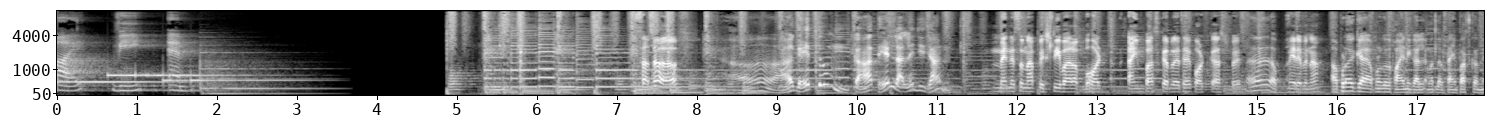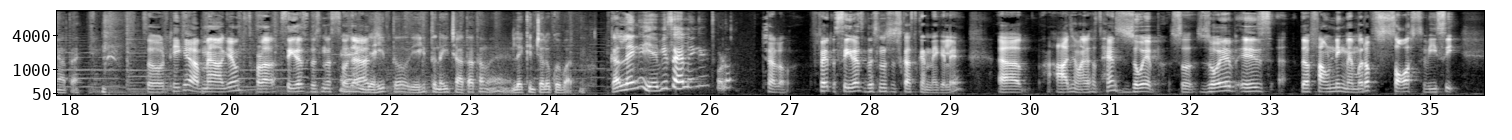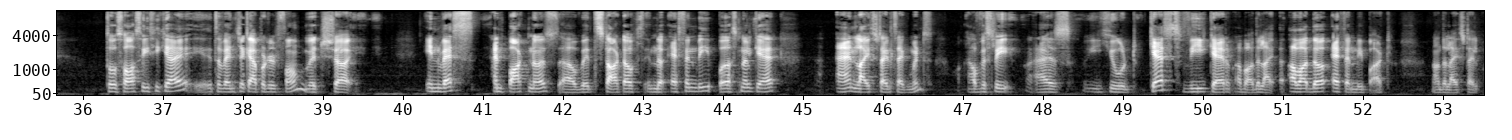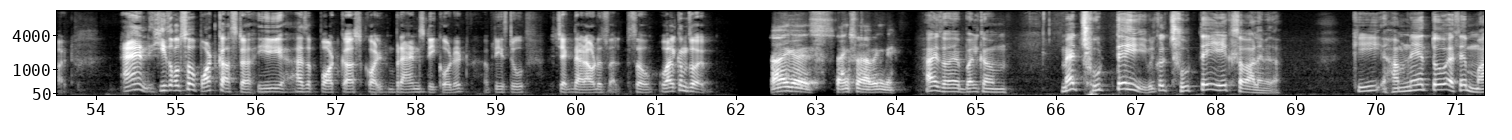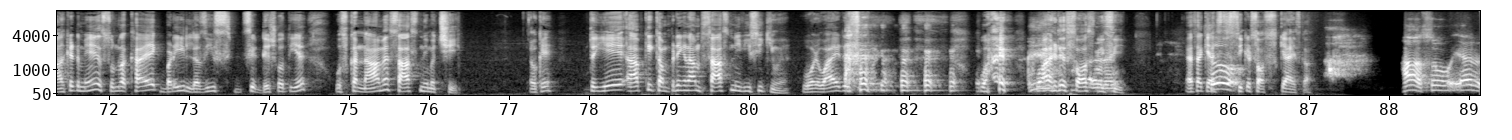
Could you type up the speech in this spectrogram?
I V M. Sadaf हाँ आ गए तुम। कहाँ थे लाले जी जान? मैंने सुना पिछली बार आप बहुत टाइम पास कर रहे थे पॉडकास्ट पे। अप- मेरे बिना। अपना क्या है? अपने को फाइन निकालने मतलब टाइम पास करने आता है। तो ठीक है अब मैं आ गया हूँ तो थोड़ा सीरियस बिज़नेस हो जाए यही तो यही तो नहीं चाहता था मैं लेकिन चलो कोई बात नहीं। कर लेंगे ये भी सह लेंगे थोड़ा। चलो फिर सीरियस बिज़नेस डिस्कस करने के लिए। आज हमारे साथ हैं Zoeb so Zoeb is the founding member of Sauce VC तो सॉस वीसी क्या है it's a venture capital firm which invests and partners uh, with startups in the F&B, personal care, and lifestyle segments. Obviously, as you'd guess, we care about the li- about the F&B part, not the lifestyle part. And he's also a podcaster. He has a podcast called Brands Decoded. Uh, please do check that out as well. So, welcome, Zoeb. Hi guys, thanks for having me. Hi Zoeb welcome मैं छूटते ही बिल्कुल छूटते ही एक सवाल है मेरा कि हमने तो ऐसे मार्केट में सुन रखा है एक बड़ी लजीज सी डिश होती है उसका नाम है सासनी मच्छी। ओके? तो ये आपकी कंपनी का नाम सासनी वीसी क्यों है? Why it is why it is Sauce VC? ऐसा क्या So- सीक्रेट सॉस क्या है इसका? हाँ so यार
